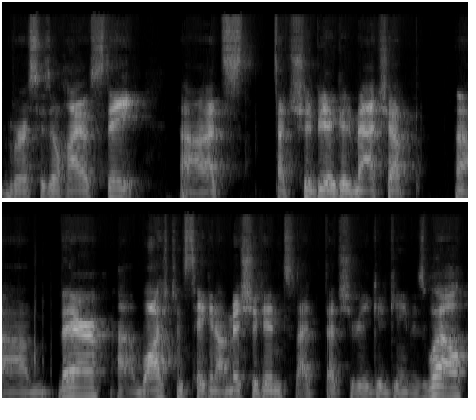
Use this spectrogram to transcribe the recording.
versus Ohio State. Uh, that's that should be a good matchup um, there. Uh, Washington's taking on Michigan, so that that should be a good game as well.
